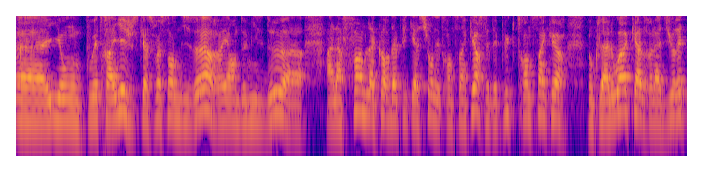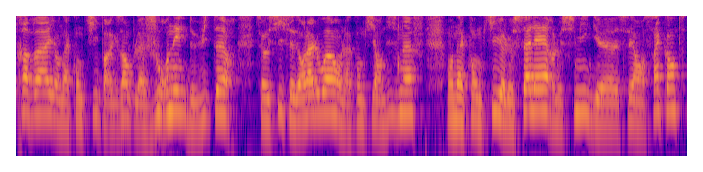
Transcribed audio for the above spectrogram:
euh, on pouvait travailler jusqu'à 70 heures, et en 2002, à, la fin de l'accord d'application des 35 heures, c'était plus que 35 heures. Donc la loi cadre la durée de travail, on a conquis par exemple la journée de 8 heures, ça aussi c'est dans la loi, on l'a conquis en 19, on a conquis le salaire, le SMIG euh, c'est en 50,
